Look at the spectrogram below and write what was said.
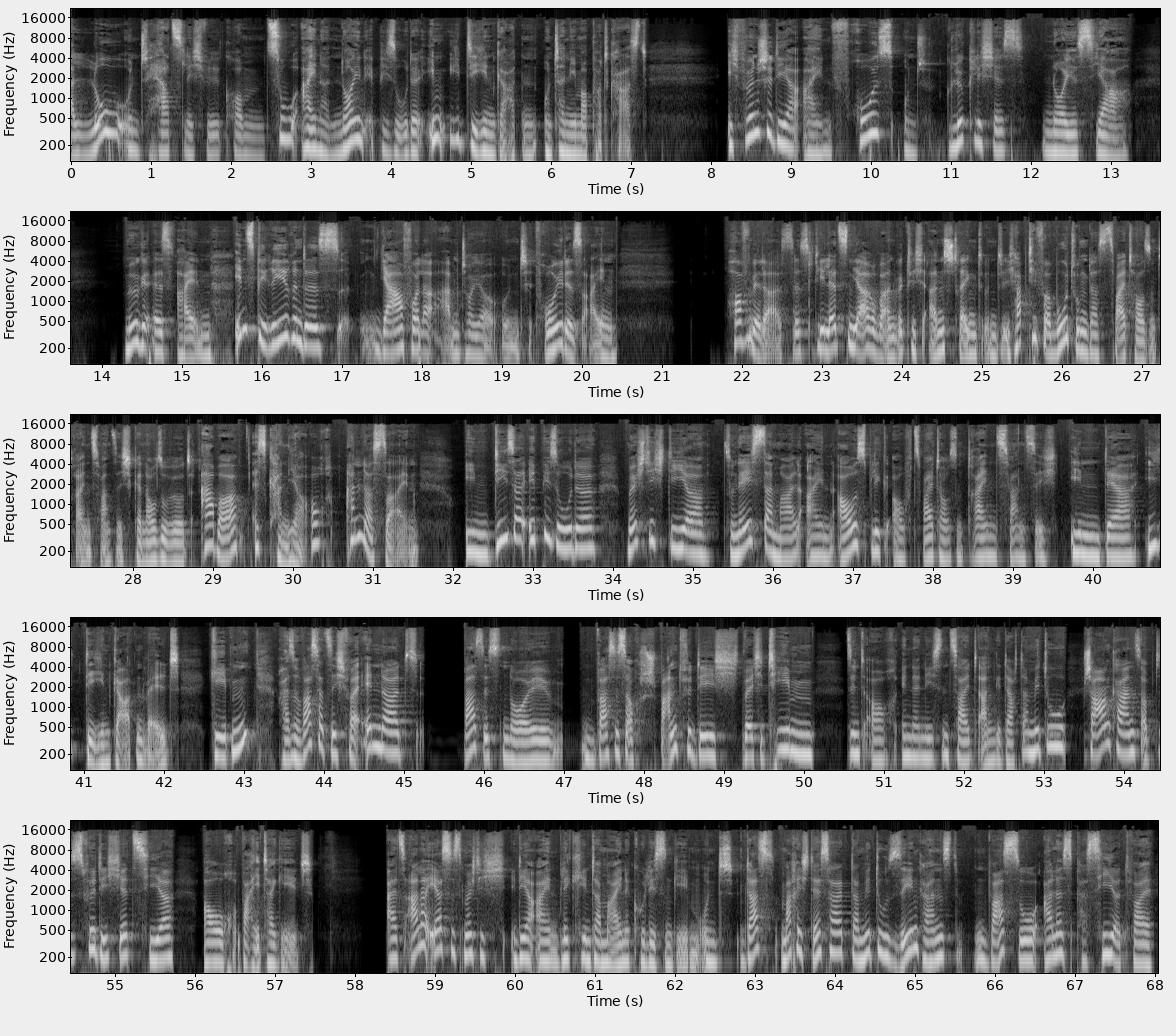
Hallo und herzlich willkommen zu einer neuen Episode im Ideengarten Unternehmer Podcast. Ich wünsche dir ein frohes und glückliches neues Jahr. Möge es ein inspirierendes Jahr voller Abenteuer und Freude sein. Hoffen wir das. das. Die letzten Jahre waren wirklich anstrengend und ich habe die Vermutung, dass 2023 genauso wird. Aber es kann ja auch anders sein. In dieser Episode möchte ich dir zunächst einmal einen Ausblick auf 2023 in der Ideengartenwelt geben. Also was hat sich verändert? Was ist neu? Was ist auch spannend für dich? Welche Themen sind auch in der nächsten Zeit angedacht, damit du schauen kannst, ob das für dich jetzt hier auch weitergeht. Als allererstes möchte ich dir einen Blick hinter meine Kulissen geben. Und das mache ich deshalb, damit du sehen kannst, was so alles passiert, weil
